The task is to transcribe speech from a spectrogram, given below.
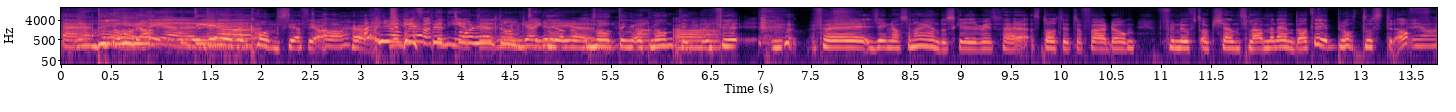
Eh, det är- Det är det konstigaste jag har hört. Men det är för att den heter helt olika någonting. grejer. Någonting och Ja. någonting. Ja. För, för Jane Austen har ju ändå skrivit så här stolthet och fördom, förnuft och känsla, men ändå att det är brott och straff. ja.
